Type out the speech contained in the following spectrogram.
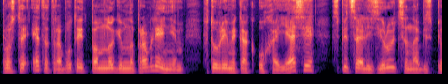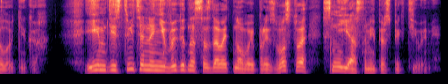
Просто этот работает по многим направлениям, в то время как у Хаяси специализируется на беспилотниках и им действительно невыгодно создавать новое производство с неясными перспективами.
